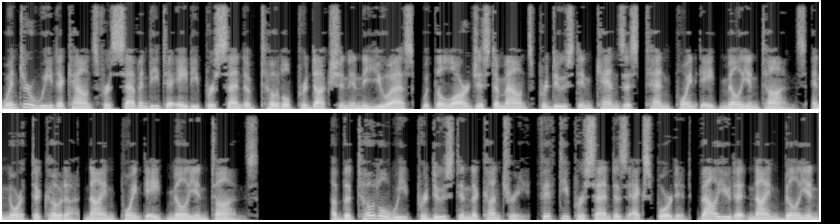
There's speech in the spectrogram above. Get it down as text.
Winter wheat accounts for 70 to 80% of total production in the U.S., with the largest amounts produced in Kansas 10.8 million tons and North Dakota 9.8 million tons. Of the total wheat produced in the country, 50% is exported, valued at $9 billion.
